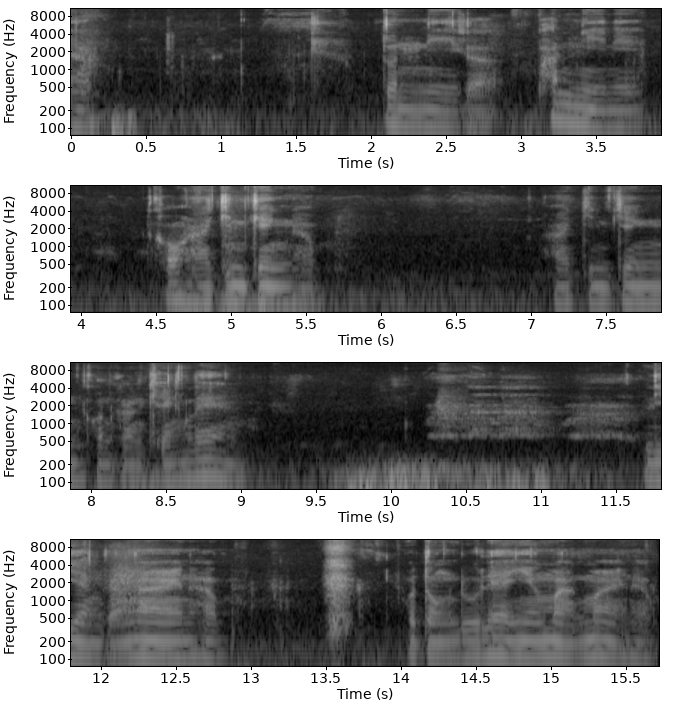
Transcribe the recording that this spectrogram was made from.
นะครับ ต้นนี้ก็พันธุ์นี้นี่เขาหากินเก่งนะครับ หากินเก่งค่อนข้างแข็งแรงเลี้ยงก็ง่ายนะครับบ่ต้องดูแลอิหยังมากมายนะครับ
